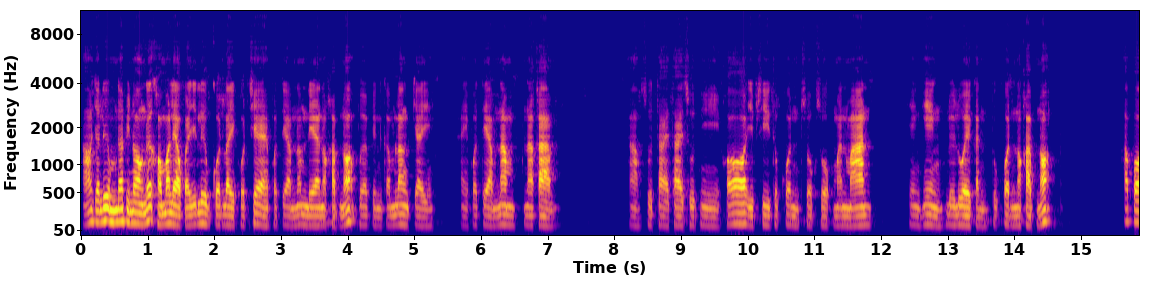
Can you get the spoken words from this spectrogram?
เอาจะลืมนะพี่น้องเด้อเขามาแล้วก็อย่าลืมกดไลค์กดแชร์พอเตรียมน้ำแดงเนาะครับเนาะเพื่อเป็นกำลังใจให้พอเตรียมนำนะครับอ้าวสุดท้ายท้ายสุดนี้ขออีฟซี่ทุกคนโศกๆมันๆ เฮงๆรวย ๆ กันทุกคนเนาะครับเนาะครับพอ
